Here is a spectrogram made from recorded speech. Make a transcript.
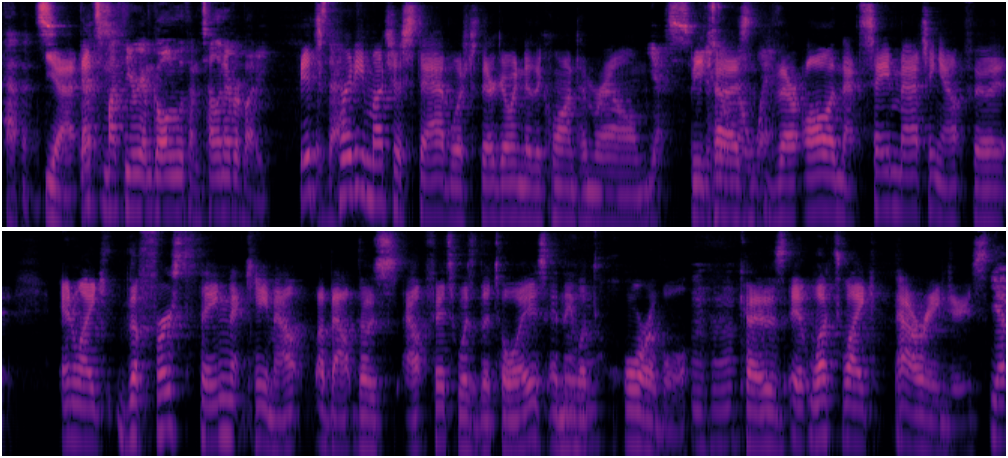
happens. Yeah, that's my theory. I'm going with. I'm telling everybody. It's pretty much established they're going to the quantum realm. Yes, we just don't Because they're all in that same matching outfit. And like the first thing that came out about those outfits was the toys, and they Mhm. looked horrible Mm-hmm. because it looked like Power Rangers. Yep.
